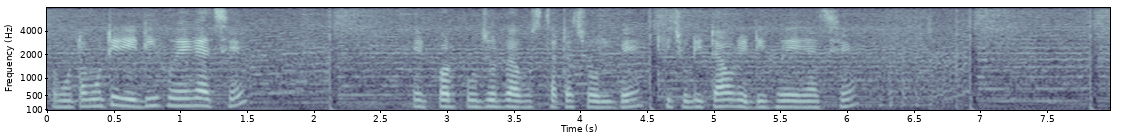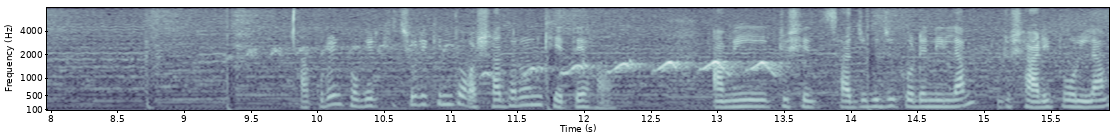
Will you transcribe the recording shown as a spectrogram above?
তো মোটামুটি রেডি হয়ে গেছে। এরপর পুজোর ব্যবস্থাটা চলবে। খিচুড়িটাও রেডি হয়ে গেছে। ঠাকুরের ভোগের খিচুড়ি কিন্তু অসাধারণ খেতে হয়। আমি একটু সাজুগুজু করে নিলাম, একটু শাড়ি পরলাম।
